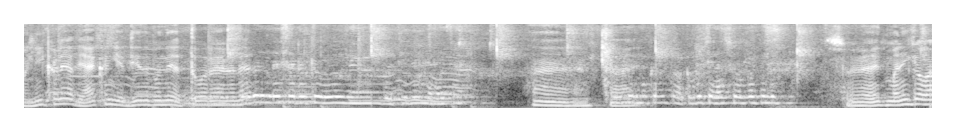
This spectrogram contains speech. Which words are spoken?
ಮನಿ ಕಳೆ ಅದು ಯಾಕಂಗೆ ಎದ್ದಿದ್ದು ಬಂದು ಹತ್ತುವರೆ ಆಗದೆ? ಆಯ್ತು ಮನಿ ಕವ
